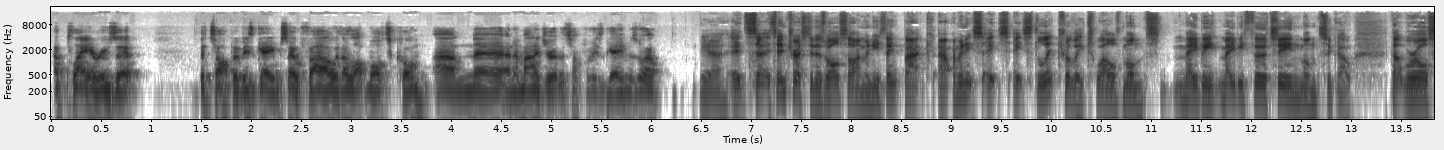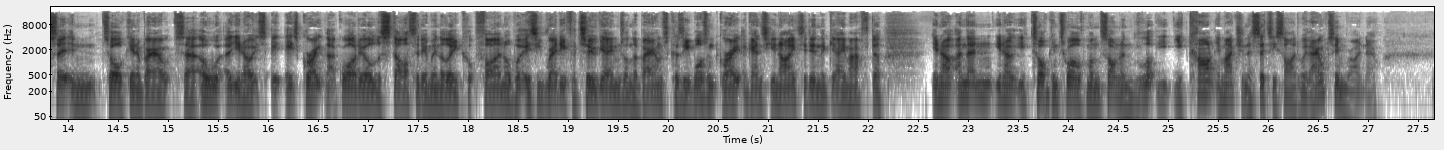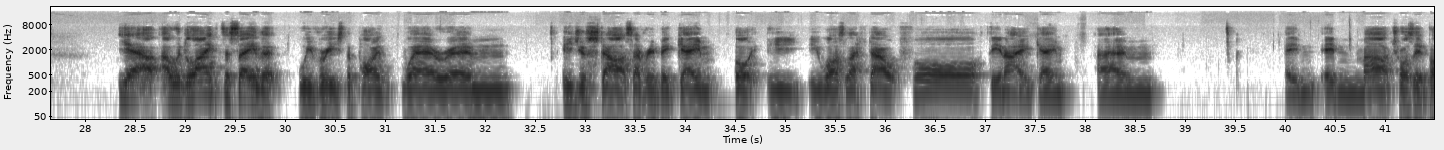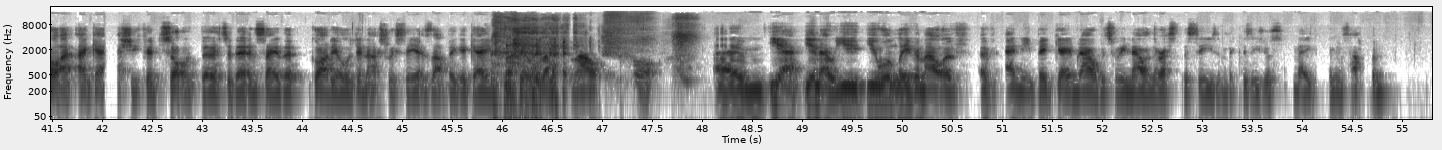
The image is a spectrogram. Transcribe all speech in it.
a player who's at the top of his game so far with a lot more to come and uh, and a manager at the top of his game as well Yeah, it's uh, it's interesting as well, Simon. You think back. Uh, I mean, it's it's it's literally twelve months, maybe maybe thirteen months ago, that we're all sitting talking about. Uh, oh, you know, it's it's great that Guardiola started him in the League Cup final, but is he ready for two games on the bounce? Because he wasn't great against United in the game after. You know, and then you know you're talking twelve months on, and look, you can't imagine a City side without him right now. Yeah, I would like to say that we've reached the point where um, he just starts every big game, but he, he was left out for the United game um, in in March, was it? But I, I, guess you could sort of burt a bit and say that Guardiola didn't actually see it as that big a game, left him out. But um, yeah, you know, you, you wouldn't leave him out of, of any big game now between now and the rest of the season because he just makes things happen.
